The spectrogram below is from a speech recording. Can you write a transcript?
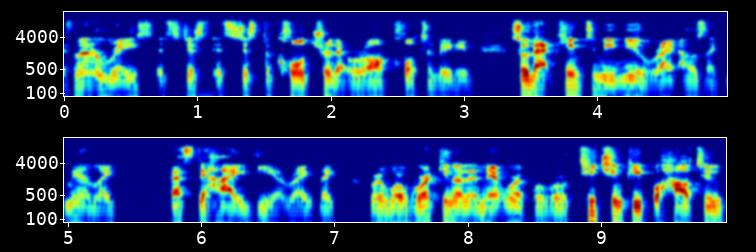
it's not a race. It's just it's just the culture that we're all cultivating. So that came to me new, right? I was like, man, like that's the high idea, right? Like we're we're working on a network where we're teaching people how to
